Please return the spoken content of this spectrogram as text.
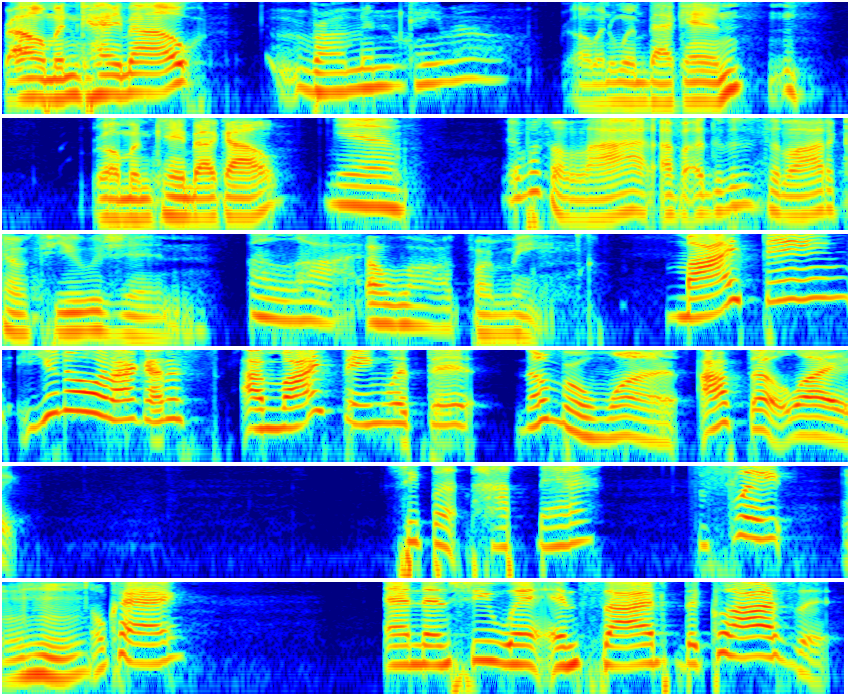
Roman came out. Roman came out. Roman went back in. Roman came back out. Yeah, It was a lot. Of, there was just a lot of confusion a lot. A lot. for me. My thing, you know what I gotta, uh, my thing with it, number one, I felt like she put Pop Bear to sleep, Mm-hmm. okay? And then she went inside the closet,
